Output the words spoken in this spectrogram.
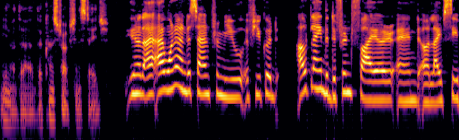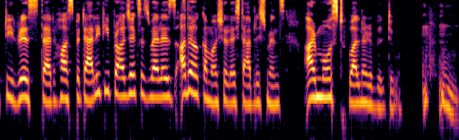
you know, the, the construction stage. You know, I, I want to understand from you if you could outline the different fire and uh, life safety risks that hospitality projects as well as other commercial establishments are most vulnerable to.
